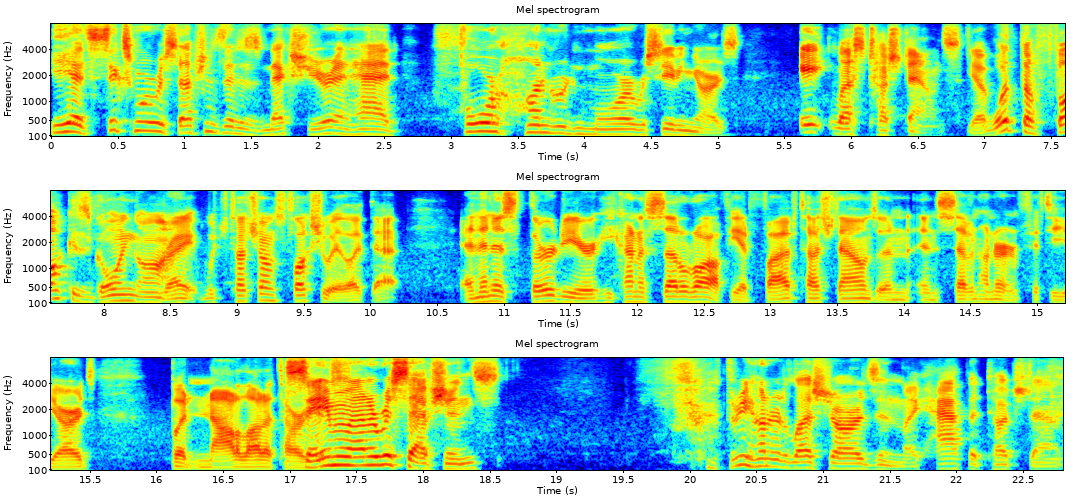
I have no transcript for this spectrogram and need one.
He had six more receptions than his next year and had 400 more receiving yards, eight less touchdowns. Yep. What the fuck is going on? right? Which touchdowns fluctuate like that. And then his third year, he kind of settled off. He had five touchdowns and, and 750 yards, but not a lot of targets. Same amount of receptions, 300 less yards, and like half a touchdown.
